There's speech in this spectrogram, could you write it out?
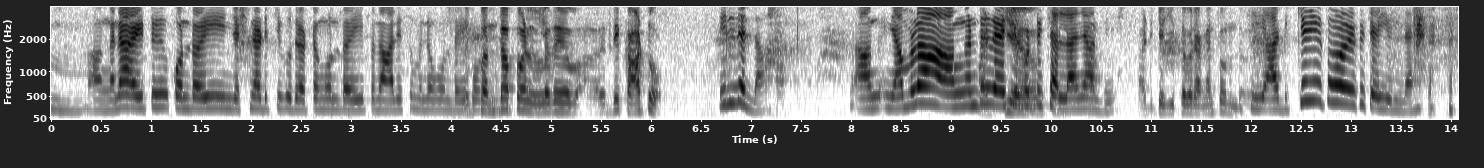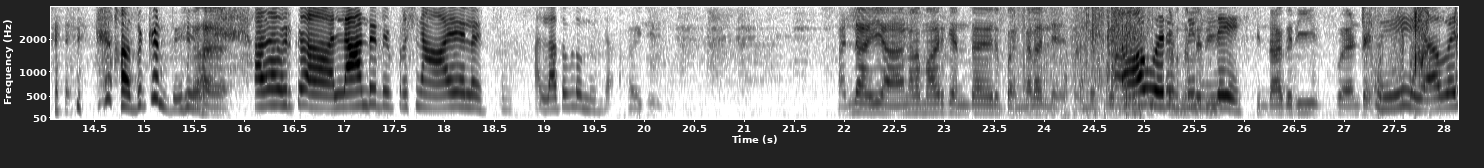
ഉം. അങ്ങനെ ആയിട്ട് കൊണ്ടുപോയി ഇഞ്ചക്ഷൻ അടിച്ച് കുതിരട്ടം കൊണ്ടുപോയി ഇപ്പൊ നാല് ദിവസം മുന്നേ കൊണ്ടുപോയി കാട്ടുവോ ഇല്ലല്ല. നമ്മൾ അങ്ങണ്ട് ദേഷ്യപ്പെട്ട് ചെല്ലാഞ്ഞാ മതി അടിക്ക ചീത്തവരൊക്കെ അങ്ങനത്തെ ഒന്നും ഉണ്ടാവില്ല. ചീ- അടിക്ക ചെയ്യുന്നേ അതൊക്കെ ഉണ്ട് അത് അവർക്ക് അല്ലാണ്ട് ഡിപ്രഷൻ ആയാലും അല്ലാത്തവളൊന്നുമില്ല. അല്ലാത്തപ്പോഴൊന്നുമില്ല അല്ല ഈ ആങ്ങളമാർക്ക് എന്തായാലും പെങ്ങളല്ലേ? ആ ഒരു ഇതില്ലേ? ചിന്താഗതി വേണ്ടേ? ഈ അവർ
